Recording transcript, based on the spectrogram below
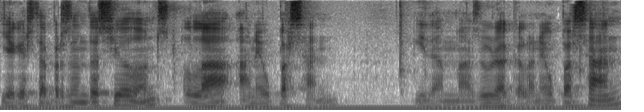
i aquesta presentació doncs, la aneu passant. I de mesura que l'aneu passant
